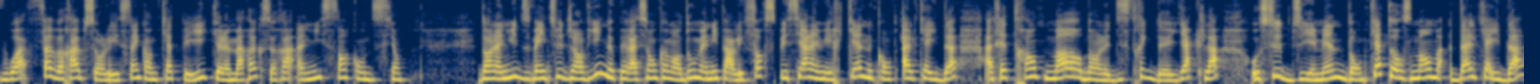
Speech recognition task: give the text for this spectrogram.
voix favorables sur les 54 pays que le Maroc sera admis sans condition. Dans la nuit du 28 janvier, une opération commando menée par les forces spéciales américaines contre Al-Qaïda a fait 30 morts dans le district de Yakla, au sud du Yémen, dont 14 membres d'Al-Qaïda,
